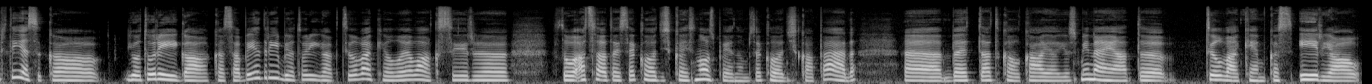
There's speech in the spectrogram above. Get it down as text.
ir tiesa, ka jo turīgāka sabiedrība, jo turīgāk cilvēki, jo lielāks ir uh, to atstātais ekoloģiskais nospiedums, ekoloģiskā pēda. Uh, bet atkal, kā jau jūs minējāt, uh, cilvēkiem, kas ir jau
